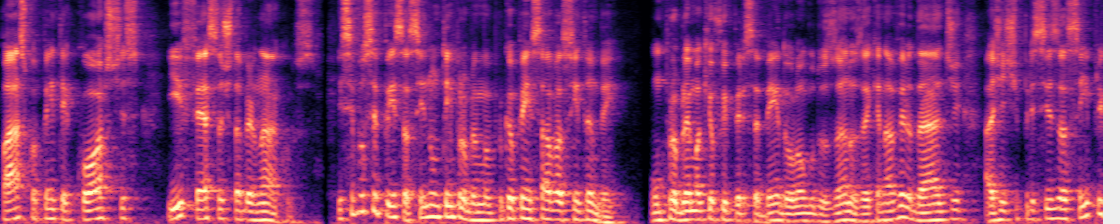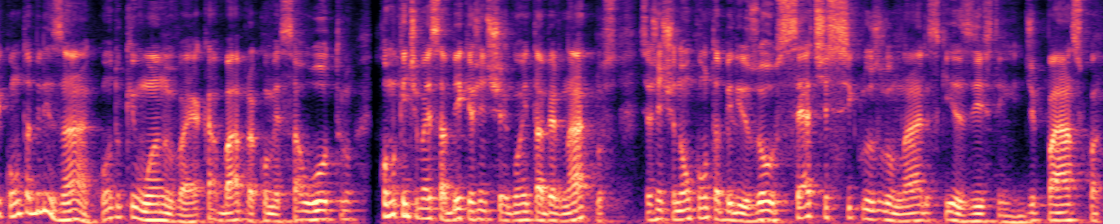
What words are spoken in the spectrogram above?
Páscoa, Pentecostes e festas de tabernáculos. E se você pensa assim, não tem problema, porque eu pensava assim também. Um problema que eu fui percebendo ao longo dos anos é que, na verdade, a gente precisa sempre contabilizar quando que um ano vai acabar para começar o outro. Como que a gente vai saber que a gente chegou em tabernáculos se a gente não contabilizou os sete ciclos lunares que existem, de Páscoa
